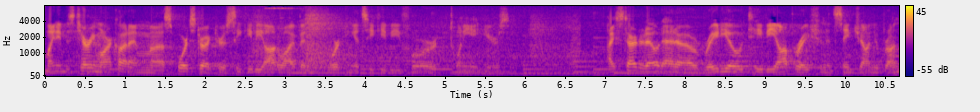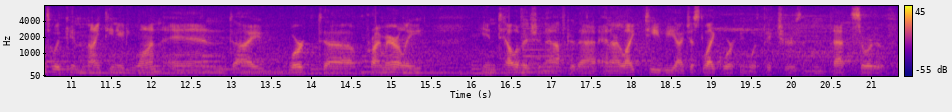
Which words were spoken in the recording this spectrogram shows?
My name is Terry Marcotte. I'm uh, sports director of CTV Ottawa. I've been working at CTV for 28 years. I started out at a radio TV operation in Saint John, New Brunswick in 1981 and I worked uh, primarily in television after that and I like TV, I just like working with pictures and that sort of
